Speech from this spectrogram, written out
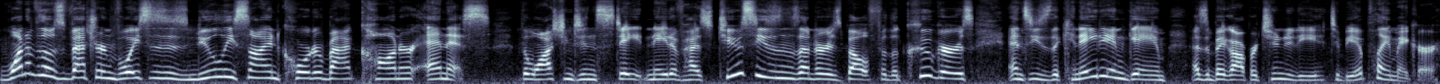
One of those veteran voices is newly signed quarterback Connor Ennis. The Washington State native has two seasons under his belt for the Cougars and sees the Canadian game as a big opportunity to be a playmaker.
